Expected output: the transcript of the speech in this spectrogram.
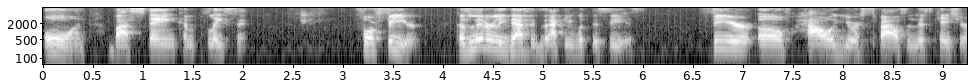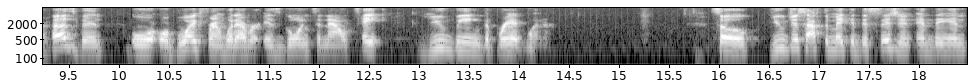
on by staying complacent for fear. Because literally, that's mm-hmm. exactly what this is fear of how your spouse, in this case, your husband or, or boyfriend, whatever, is going to now take you being the breadwinner. So you just have to make a decision and then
